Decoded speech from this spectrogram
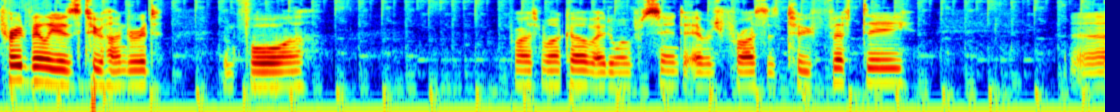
trade value is 204. Price markup 81%. Average price is 250. Um.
